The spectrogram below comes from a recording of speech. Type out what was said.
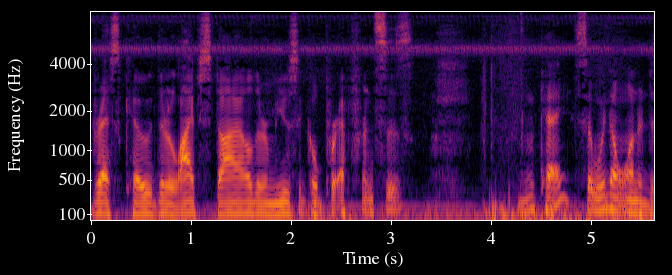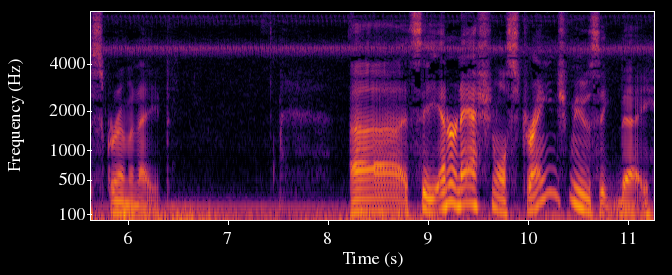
dress code, their lifestyle, their musical preferences. Okay, so we don't want to discriminate. Uh, let's see, International Strange Music Day,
